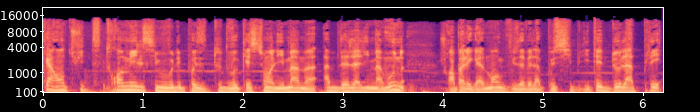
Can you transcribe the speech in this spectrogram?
48 3000 si vous voulez poser toutes vos questions à l'imam Abdelali Mamoun. Je rappelle également que vous avez la possibilité de l'appeler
